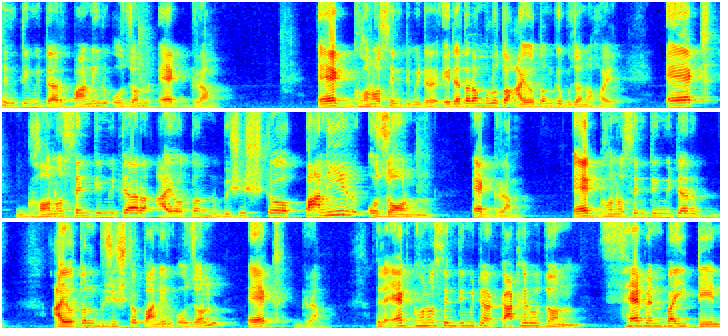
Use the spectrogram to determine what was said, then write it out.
সেন্টিমিটার পানির ওজন এক গ্রাম এক ঘন সেন্টিমিটার এটা দ্বারা মূলত আয়তনকে বোঝানো হয়। এক ঘন সেন্টিমিটার আয়তন বিশিষ্ট পানির ওজন এক গ্রাম। এক ঘন সেন্টিমিটার আয়তন বিশিষ্ট পানির ওজন এক গ্রাম। তাহলে এক ঘন সেন্টিমিটার কাঠের ওজন সেভেন বাই টেন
